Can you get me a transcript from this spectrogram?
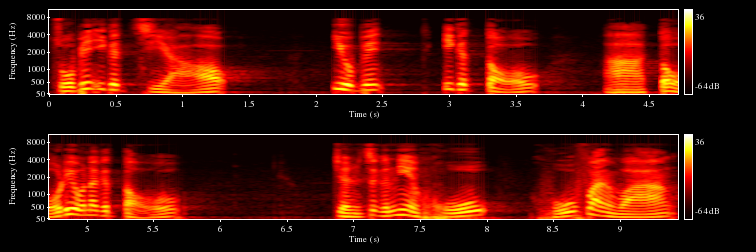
左边一个角，右边一个斗啊，斗六那个斗。就是这个念胡胡饭王，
